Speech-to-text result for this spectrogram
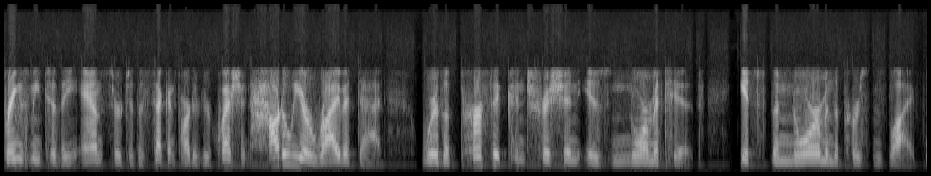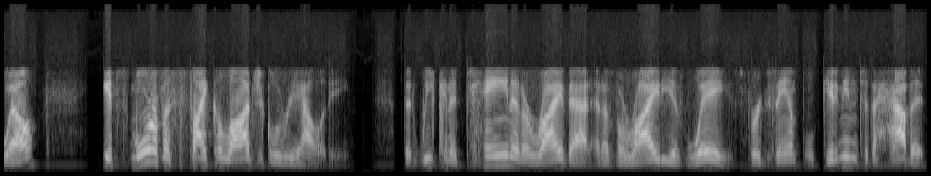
brings me to the answer to the second part of your question. How do we arrive at that where the perfect contrition is normative? It's the norm in the person's life. Well, it's more of a psychological reality that we can attain and arrive at in a variety of ways. For example, getting into the habit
